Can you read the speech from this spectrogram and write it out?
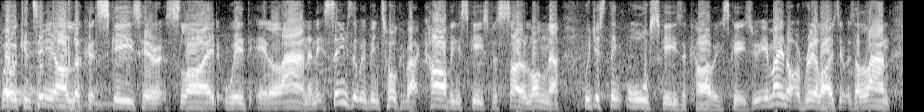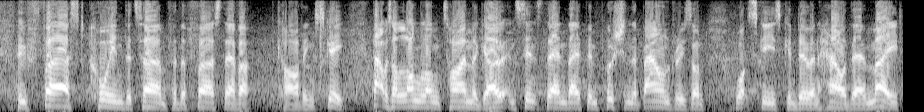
Well, we're continuing our look at skis here at Slide with Elan, and it seems that we've been talking about carving skis for so long now, we just think all skis are carving skis. You may not have realised it was Elan who first coined the term for the first ever carving ski. That was a long, long time ago, and since then they've been pushing the boundaries on what skis can do and how they're made.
